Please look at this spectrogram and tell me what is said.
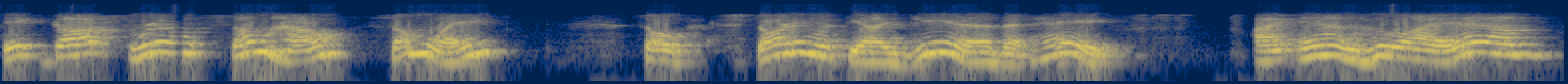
it got through somehow, some way. So starting with the idea that, hey, I am who I am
